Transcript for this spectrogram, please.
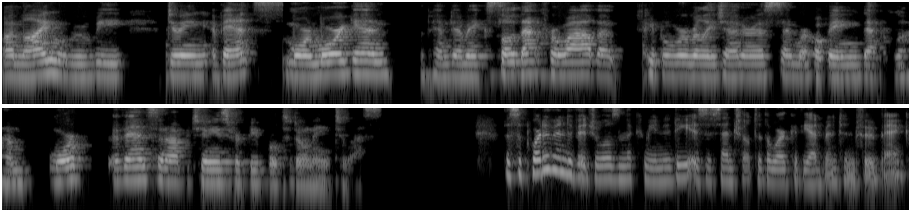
online where we'll be doing events more and more again. The pandemic slowed that for a while, but people were really generous, and we're hoping that we'll have more events and opportunities for people to donate to us. The support of individuals in the community is essential to the work of the Edmonton Food Bank.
